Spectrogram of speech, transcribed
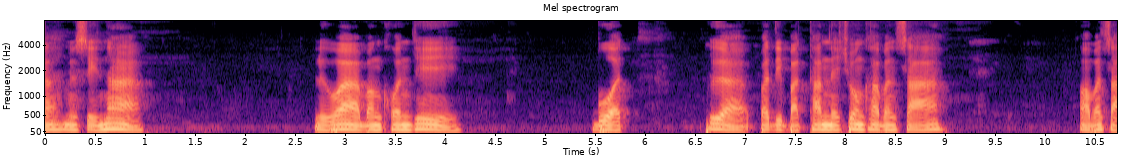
นะเป็นศีลห้าหรือว่าบางคนที่บวชเพื่อปฏิบัติธรรมในช่วงข้าพรรษา ออกพรรษา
